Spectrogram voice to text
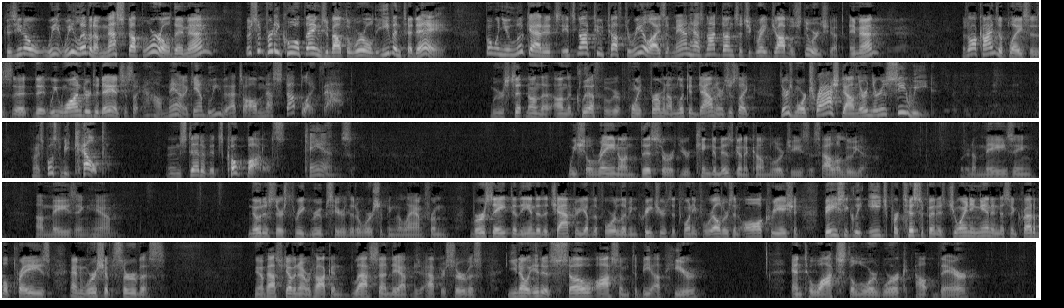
Because, you know, we, we live in a messed up world, amen? There's some pretty cool things about the world even today. But when you look at it, it's, it's not too tough to realize that man has not done such a great job of stewardship. Amen? Amen. There's all kinds of places that, that we wander today, and it's just like, oh man, I can't believe that's all messed up like that we were sitting on the on the cliff. We were at Point Fermin, and I'm looking down there. It's just like there's more trash down there than there is seaweed. And it's supposed to be kelp, and instead of it's Coke bottles, cans. We shall reign on this earth. Your kingdom is going to come, Lord Jesus. Hallelujah. What an amazing, amazing hymn. Notice there's three groups here that are worshiping the Lamb. From verse 8 to the end of the chapter, you have the four living creatures, the 24 elders, and all creation. Basically, each participant is joining in in this incredible praise and worship service. You know, Pastor Kevin and I were talking last Sunday after, after service. You know, it is so awesome to be up here and to watch the Lord work out there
